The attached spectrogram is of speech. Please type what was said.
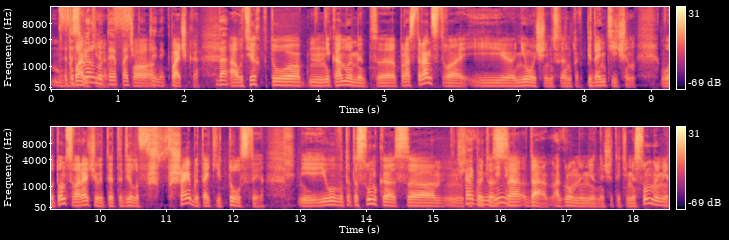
в Это банке. свернутая пачка в, денег. Пачка. Да. А у тех, кто экономит э, пространство и не очень, скажем так, педантичен, вот он сворачивает это дело в, в шайбы такие толстые. И, и вот эта сумка с какой-то за, да, огромными, значит, этими суммами,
